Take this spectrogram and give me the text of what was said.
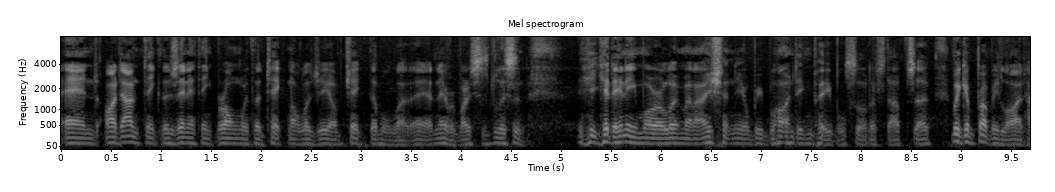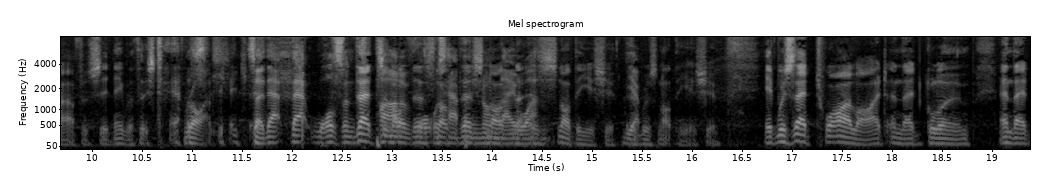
and I don't think there's anything wrong with the technology. I've checked them all out, and everybody says, listen, you get any more illumination, you'll be blinding people, sort of stuff. So we could probably light half of Sydney with this towers. Right. So that that wasn't That's part not, of what was not- happening on not, day one. It's not the issue. Yep. It was not the issue. It was that twilight and that gloom and that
